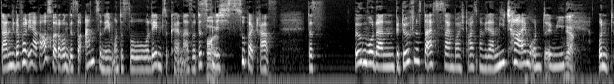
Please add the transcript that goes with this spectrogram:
dann wieder voll die Herausforderung, das so anzunehmen und das so leben zu können. Also das finde ich super krass. Dass irgendwo dann ein Bedürfnis da ist, zu sagen, boah, ich brauche jetzt mal wieder Me-Time und irgendwie Ja. und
